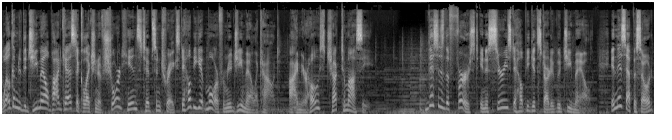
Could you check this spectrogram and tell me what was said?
Welcome to the Gmail Podcast, a collection of short hints, tips, and tricks to help you get more from your Gmail account. I'm your host, Chuck Tomasi. This is the first in a series to help you get started with Gmail. In this episode,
